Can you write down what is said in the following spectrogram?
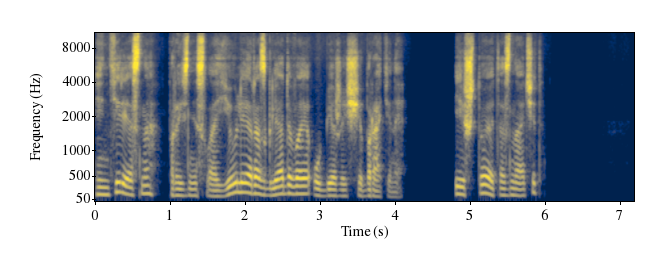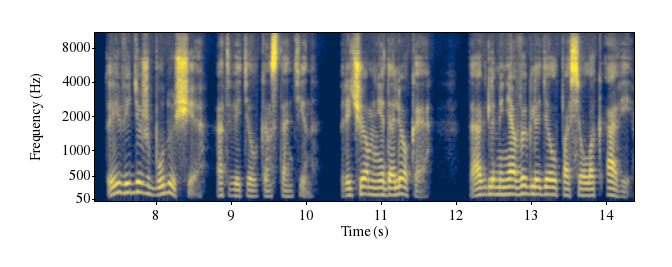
«Интересно», – произнесла Юлия, разглядывая убежище братины. «И что это значит?» «Ты видишь будущее», – ответил Константин. «Причем недалекое. Так для меня выглядел поселок Ави».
